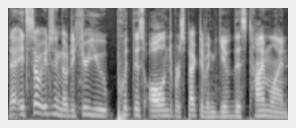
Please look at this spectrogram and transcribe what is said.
that it's so interesting though to hear you put this all into perspective and give this timeline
